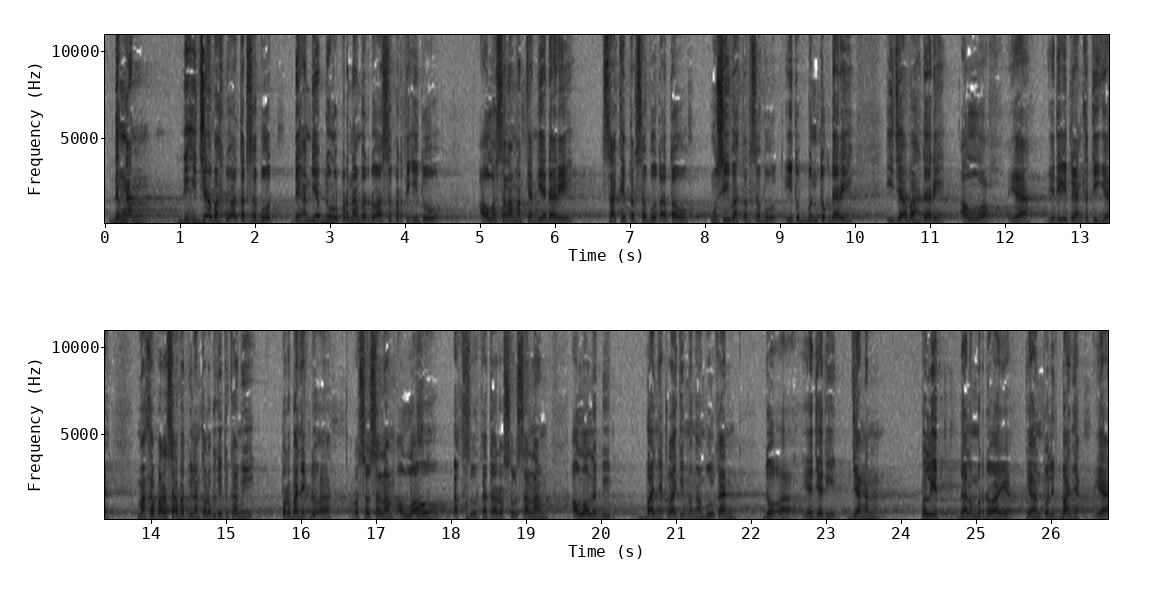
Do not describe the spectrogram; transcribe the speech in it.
Dengan diijabah doa tersebut dengan dia dulu pernah berdoa seperti itu Allah selamatkan dia dari sakit tersebut atau musibah tersebut. Itu bentuk dari ijabah dari Allah ya. Jadi itu yang ketiga. Maka para sahabat bilang kalau begitu kami perbanyak doa. Rasul salam Allahu aksur kata Rasul salam Allah lebih banyak lagi mengabulkan doa. Ya jadi jangan pelit dalam berdoa ya. Jangan pelit banyak ya.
